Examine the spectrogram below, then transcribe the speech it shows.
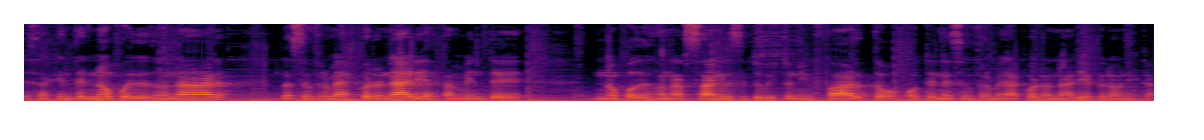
esa gente no puede donar. Las enfermedades coronarias también te, no puedes donar sangre si tuviste un infarto o tenés enfermedad coronaria crónica.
